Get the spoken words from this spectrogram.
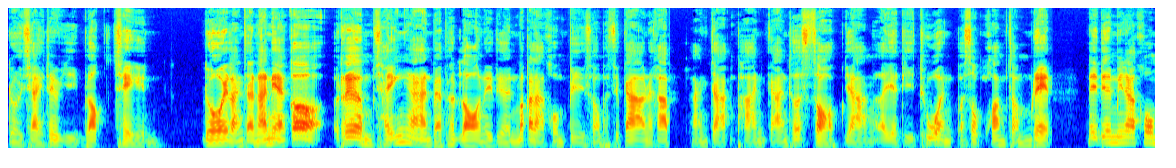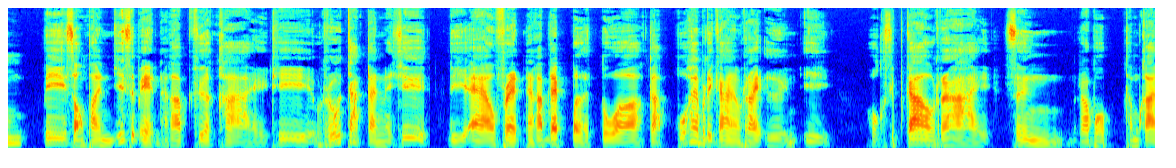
โดยใช้เทคโนโลยีบล็อกเชน โดยหลังจากนั้นเนี่ยก็เริ่มใช้งานแบบทดลองในเดือนมกราคมปี 2019 นะครับ หลังจากผ่านการทดสอบอย่างละเอียดถี่ถ้วนประสบความสำเร็จ ในเดือนมีนาคมปี 2021 นะครับ เครือข่ายที่รู้จักกันในชื่อ DL Fred นะครับ ได้เปิดตัวกับผู้ให้บริการรายอื่นอีก 69 ราย ซึ่งระบบทำการ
